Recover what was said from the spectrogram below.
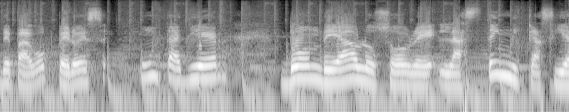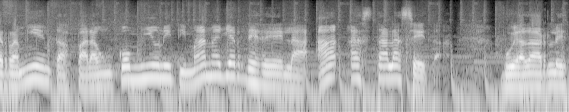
de pago, pero es un taller donde hablo sobre las técnicas y herramientas para un community manager desde la A hasta la Z voy a darles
